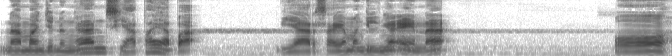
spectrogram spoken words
"Nama jenengan siapa ya, Pak? Biar saya manggilnya enak." "Oh,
